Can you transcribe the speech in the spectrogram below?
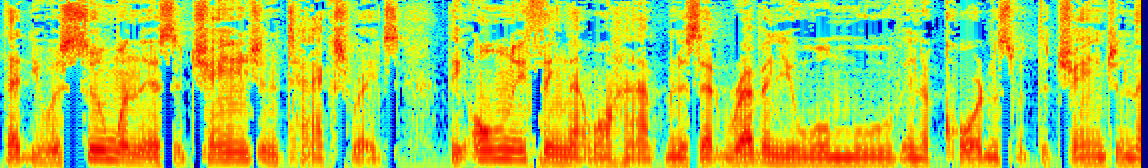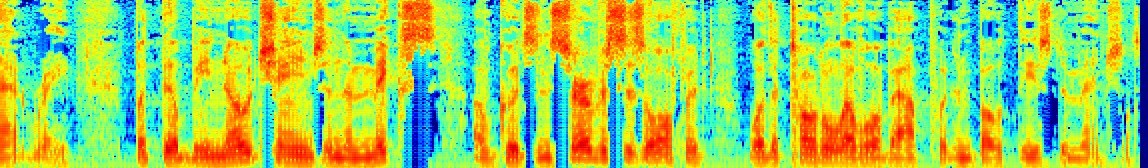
that you assume when there's a change in tax rates, the only thing that will happen is that revenue will move in accordance with the change in that rate, but there'll be no change in the mix of goods and services offered or the total level of output in both these dimensions.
